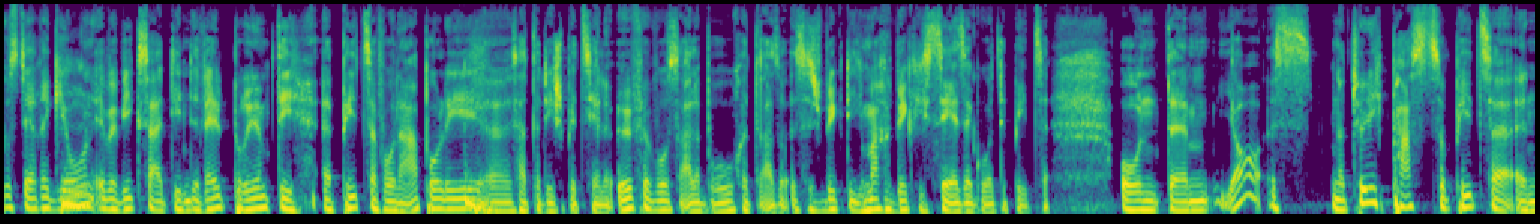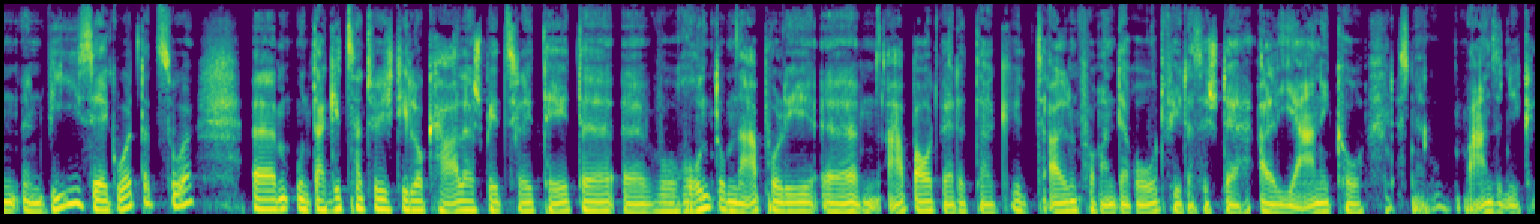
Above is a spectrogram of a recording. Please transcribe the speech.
aus der Region. Mhm. Eben wie gesagt, die weltberühmte äh, Pizza von Napoli. Mhm. Äh, es hat ja die spezielle Öfen, wo es alle brauchen. Also es ist wirklich, ich mache wirklich sehr, sehr gute Pizza. Und ähm, ja, es natürlich passt zur Pizza ein, ein Wein sehr gut dazu. Ähm, und da gibt's natürlich die lokalen Spezialitäten, äh, wo rund um Napoli äh, abgebaut werden. Da gibt allen voran der Rotvieh, das ist der Aglianico. Das ist eine wahnsinnig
